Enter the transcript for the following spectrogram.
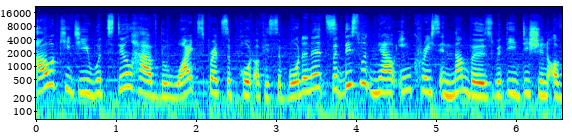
Aokiji would still have the widespread support of his subordinates, but this would now increase in numbers with the addition of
